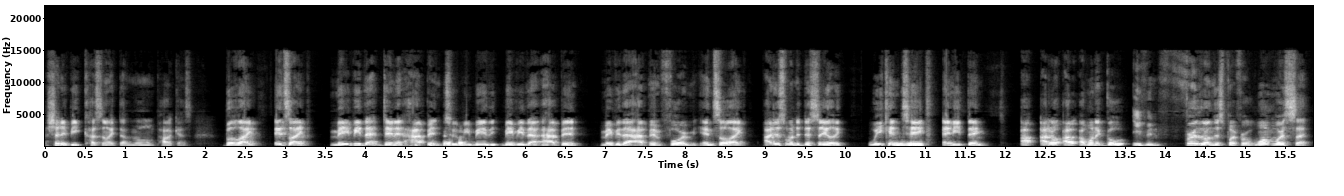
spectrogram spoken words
I shouldn't be cussing like that on my own podcast. But like, it's like, maybe that didn't happen to me. Maybe, maybe that happened. Maybe that happened for me. And so like, I just wanted to say like, we can mm-hmm. take anything. I, I don't, I, I want to go even further on this point for one more sec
